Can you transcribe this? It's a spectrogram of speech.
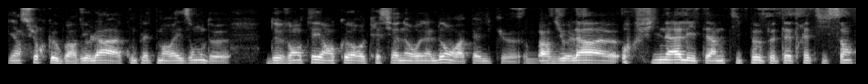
bien sûr que Guardiola a complètement raison de, de vanter encore Cristiano Ronaldo. On rappelle que Guardiola, au final, était un petit peu peut-être réticent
